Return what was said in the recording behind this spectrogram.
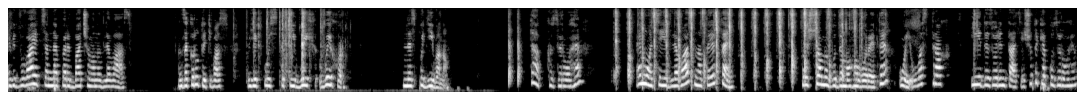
відбуваються непередбачувано для вас. Закрутить вас в якийсь такий вих, вихор несподівано. Так, козироги. Емоції для вас на тиждень. Про що ми будемо говорити? Ой, у вас страх і дезорієнтація. Що таке козироги?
